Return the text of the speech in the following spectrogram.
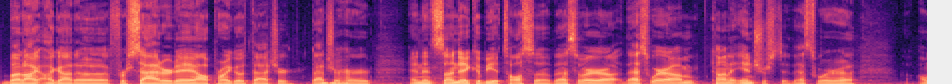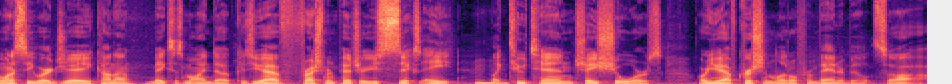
But I, I got a for Saturday. I'll probably go Thatcher, Thatcher mm-hmm. Hurd, and then Sunday could be a toss up. That's where uh, that's where I'm kind of interested. That's where uh, I want to see where Jay kind of makes his mind up because you have freshman pitcher, he's 6'8", mm-hmm. like two ten, Chase Shores, or you have Christian Little from Vanderbilt. So I,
